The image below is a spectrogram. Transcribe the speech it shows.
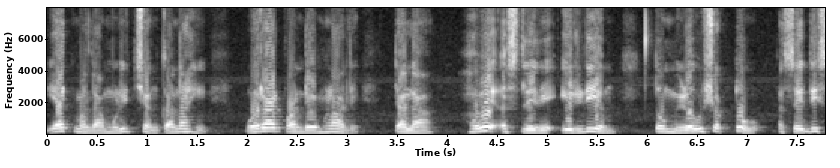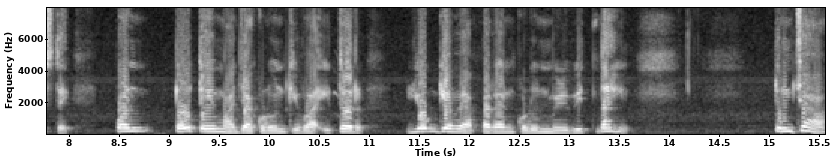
यात मला मुळीच शंका नाही वराड पांडे म्हणाले. त्याला हवे असलेले इरिडियम तो मिळवू शकतो असे दिसते पण तो ते माझ्याकडून किंवा इतर योग्य व्यापाऱ्यांकडून मिळवित नाही. तुमच्या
